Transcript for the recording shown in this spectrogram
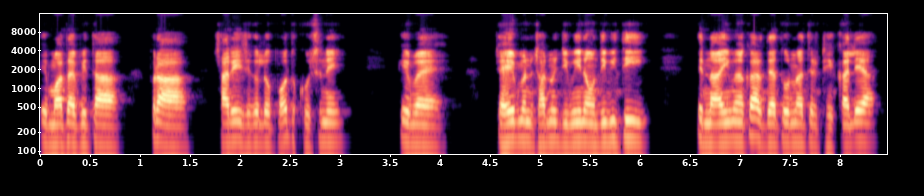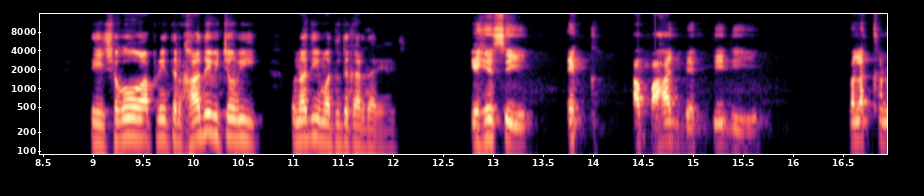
ਤੇ ਮਾਤਾ ਪਿਤਾ ਭਰਾ ਸਾਰੇ ਇਸ ਗੱਲੋਂ ਬਹੁਤ ਖੁਸ਼ ਨੇ ਕਿ ਮੈਂ ਚਾਹੇ ਮੈਨੂੰ ਸਾਨੂੰ ਜ਼ਮੀਨ ਆਉਂਦੀ ਵੀ ਤੀ ਤੇ ਨਾ ਹੀ ਮੈਂ ਘਰਦਿਆਂ ਤੋਂ ਉਹਨਾਂ ਤੇ ਠੇਕਾ ਲਿਆ ਤੇ ਸਗੋਂ ਆਪਣੀ ਤਨਖਾਹ ਦੇ ਵਿੱਚੋਂ ਵੀ ਉਹਨਾਂ ਦੀ ਮਦਦ ਕਰਦਾ ਰਿਹਾ ਜੀ। ਇਹ ਸੀ ਇੱਕ ਅਪਾਹਜ ਵਿਅਕਤੀ ਦੀ ਵਿਲੱਖਣ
